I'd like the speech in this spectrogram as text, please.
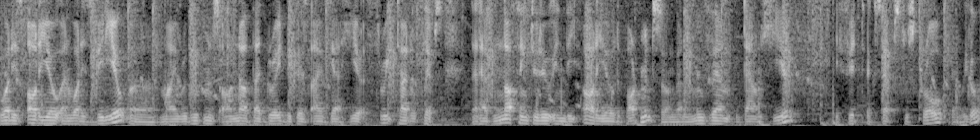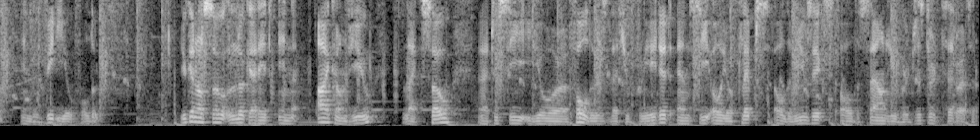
what is audio and what is video. Uh, my regroupments are not that great because I've got here three title clips that have nothing to do in the audio department. So I'm gonna move them down here. If it accepts to scroll, there we go, in the video folder. You can also look at it in icon view, like so, uh, to see your folders that you've created and see all your clips, all the musics, all the sound you've registered, etc. etc.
